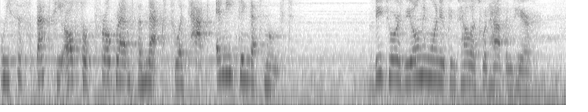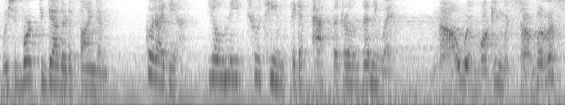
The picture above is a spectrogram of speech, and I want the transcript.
We suspect he also programmed the mechs to attack anything that moved. Veetor's the only one who can tell us what happened here. We should work together to find him. Good idea. You'll need two teams to get past the drones anyway. Now we're working with Cerberus?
